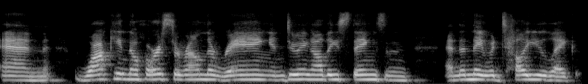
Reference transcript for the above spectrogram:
and walking the horse around the ring and doing all these things. And, and then they would tell you, like,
